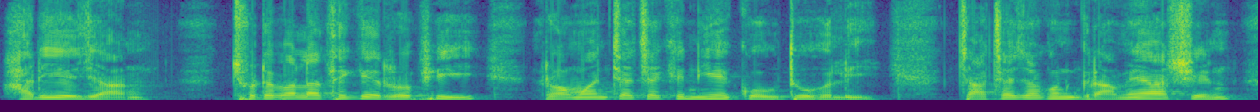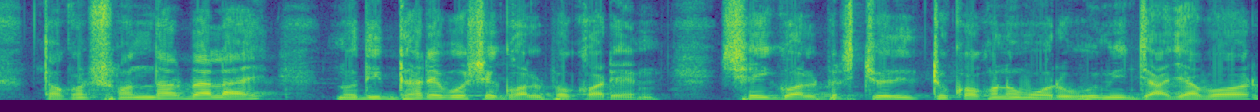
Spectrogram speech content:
হারিয়ে যান। ছোটবেলা থেকে রফি রহমান চাচাকে নিয়ে কৌতূহলী। চাচা যখন গ্রামে আসেন, তখন সন্ধ্যার বেলায় নদীর ধারে বসে গল্প করেন। সেই গল্পের চরিত্র কখনো মরুভূমির যাযাবর,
